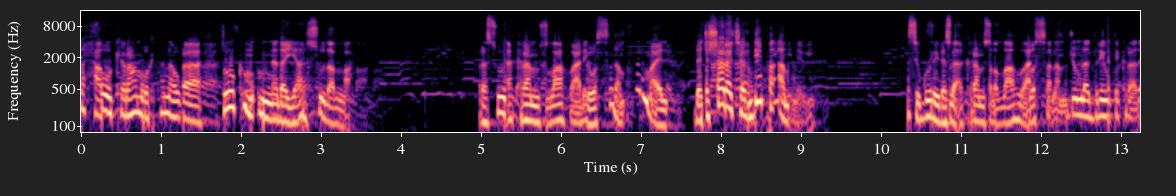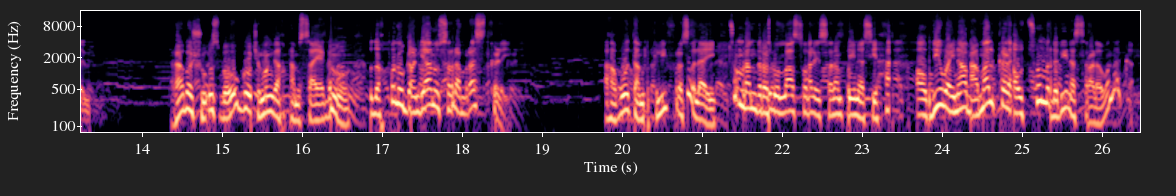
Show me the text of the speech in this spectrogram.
صحابه کرام غوښتنه وکړه څوک مؤمن نه دی یا رسول الله رسول اکرم صلی الله علیه وسلم فرمایل د شر چندی په امنوي تاسې ګورئ رسول اکرم صلی الله علیه وسلم جمله درې تکراروي ربه شو اوس به وګورو چې موږ همسایګانو او د خپلو ګاونډیانو سره مرست کړئ هغو ته هم تکلیف رسولی څومره هم د رسول الله صلی الله علیه وسلم په نصیحت او دې وینا عمل کړی او څومره د دې نه سرړونه کړې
